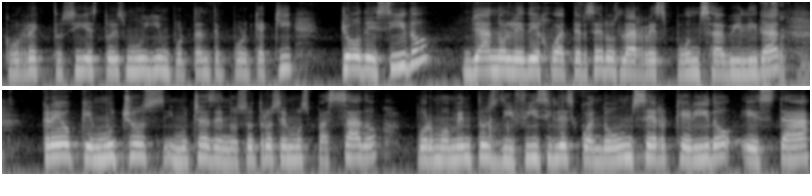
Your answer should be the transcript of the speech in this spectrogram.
Correcto sí esto es muy importante porque aquí yo decido ya no le dejo a terceros la responsabilidad Creo que muchos y muchas de nosotros hemos pasado por momentos difíciles cuando un ser querido está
